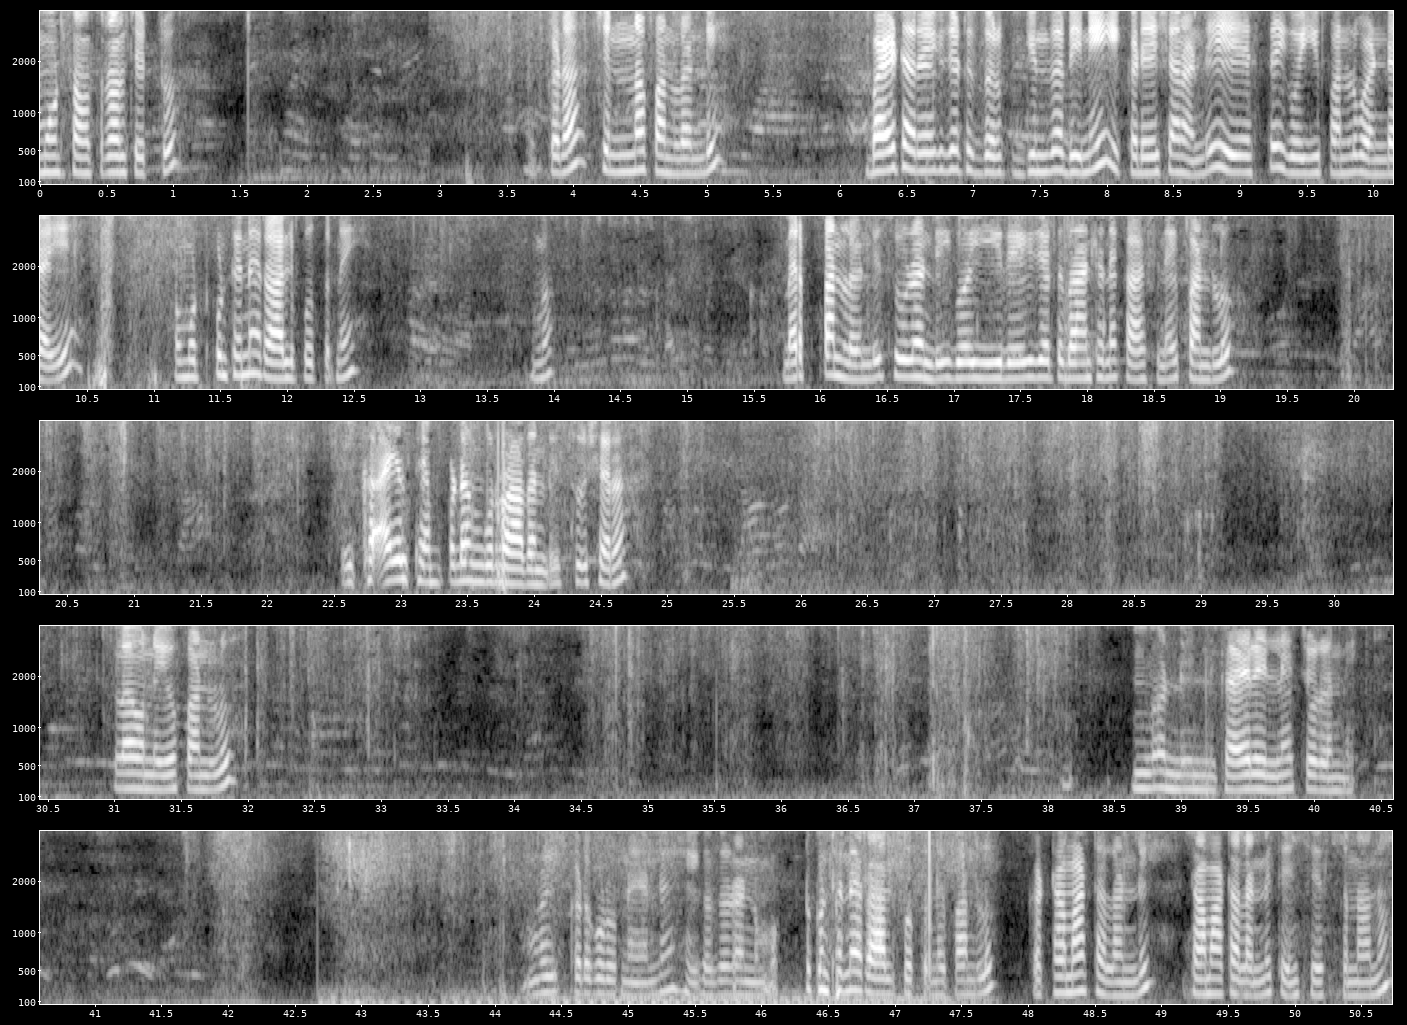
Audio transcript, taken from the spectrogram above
మూడు సంవత్సరాల చెట్టు. ఇక్కడ చిన్న పండ్లండి. బయట రేగు చెట్టు దొరికి గింజ తిని ఇక్కడ వేసానండి. వేస్తే ఇగో ఈ పండ్లు పండాయి. ముట్టుకుంటేనే రాలిపోతున్నాయి. ఇంగో మిరప అండి చూడండి ఇగో ఈ రేగు చెట్టు దాంట్లోనే కాసినాయి పండ్లు. ఈ కాయలు తెంపడం కూడా రాదండి. చూసారా ఇలా ఉన్నాయో పండ్లు? ఇంకోండి ఇన్ని కాయలు వెళ్ళినాయి చూడండి. ఇక్కడ కూడా ఉన్నాయండి. ఇక చూడండి ముట్టుకుంటేనే రాలిపోతున్నాయి పండ్లు. ఇక్కడ టమాటాలు అండి టమాటాలన్నీ తెంచేస్తున్నాను.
